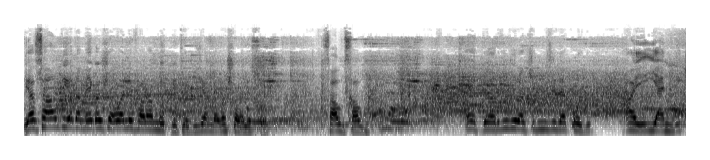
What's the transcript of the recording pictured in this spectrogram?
Ya saldı ya da mega şövalye falan bekletiyor diyeceğim mega şövalyesi. Saldı saldı. Evet dördüncü rakibimizi de koyduk. Ay yendik.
